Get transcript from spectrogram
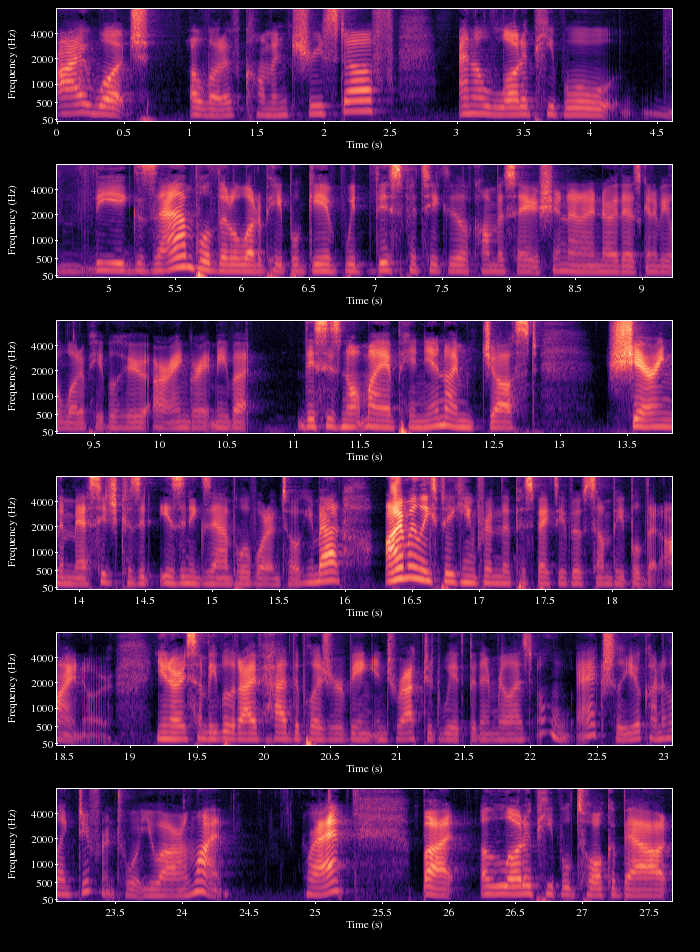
I watch a lot of commentary stuff, and a lot of people, the example that a lot of people give with this particular conversation, and I know there's going to be a lot of people who are angry at me, but this is not my opinion. I'm just sharing the message because it is an example of what I'm talking about. I'm only speaking from the perspective of some people that I know. You know, some people that I've had the pleasure of being interacted with, but then realized, oh, actually, you're kind of like different to what you are online, right? But a lot of people talk about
